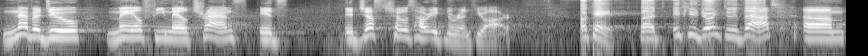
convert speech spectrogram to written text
never do male, female, trans. It's, it just shows how ignorant you are. Okay, but if you don't do that, um,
